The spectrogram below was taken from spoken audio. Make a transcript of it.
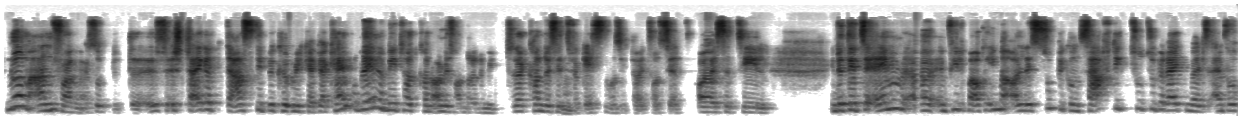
Nur am Anfang. Also es steigert das die Bekömmlichkeit. Wer kein Problem damit hat, kann alles andere damit. Der kann das jetzt hm. vergessen, was ich da jetzt alles erzähle. In der DCM äh, empfiehlt man auch immer alles suppig und saftig zuzubereiten, weil es einfach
